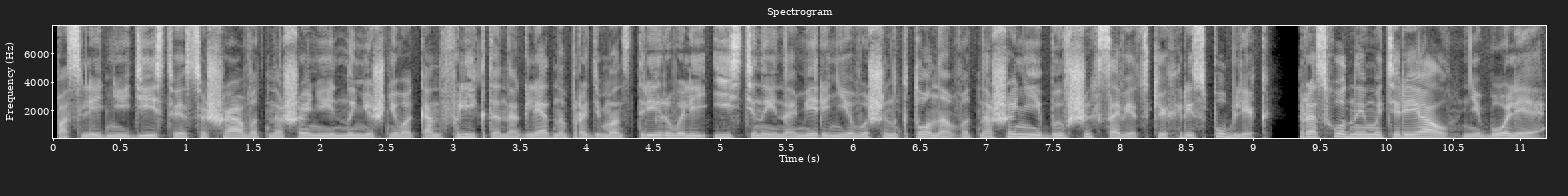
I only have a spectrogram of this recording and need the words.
Последние действия США в отношении нынешнего конфликта наглядно продемонстрировали истинные намерения Вашингтона в отношении бывших советских республик, Расходный материал, не более.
